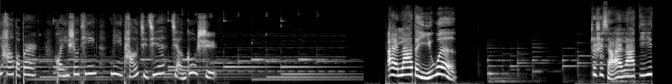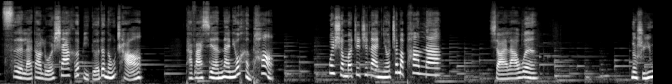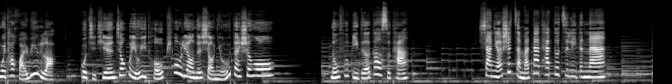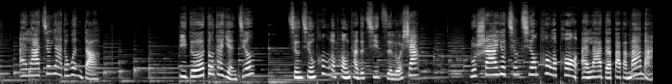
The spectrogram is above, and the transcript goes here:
你好，宝贝儿，欢迎收听蜜桃姐姐讲故事。艾拉的疑问。这是小艾拉第一次来到罗莎和彼得的农场，她发现奶牛很胖。为什么这只奶牛这么胖呢？小艾拉问。那是因为她怀孕了。过几天将会有一头漂亮的小牛诞生哦。农夫彼得告诉他：“小牛是怎么到他肚子里的呢？”艾拉惊讶的问道。彼得瞪大眼睛，轻轻碰了碰他的妻子罗莎。罗莎又轻轻碰了碰艾拉的爸爸妈妈，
